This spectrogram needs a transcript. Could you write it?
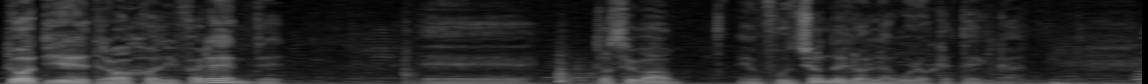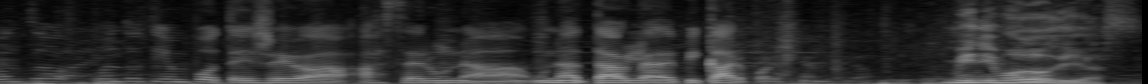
todo tiene trabajos diferentes. Eh, entonces va en función de los laburos que tengan. ¿cuánto, cuánto tiempo te lleva hacer una, una tabla de picar, por ejemplo? Mínimo dos días.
